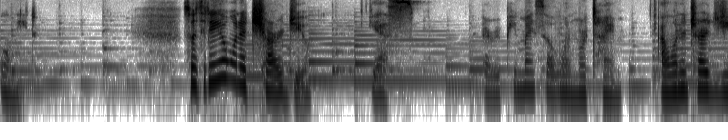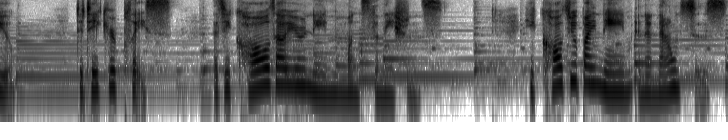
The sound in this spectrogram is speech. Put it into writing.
will need. So today, I want to charge you Yes, I repeat myself one more time. I want to charge you to take your place as He calls out your name amongst the nations. He calls you by name and announces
